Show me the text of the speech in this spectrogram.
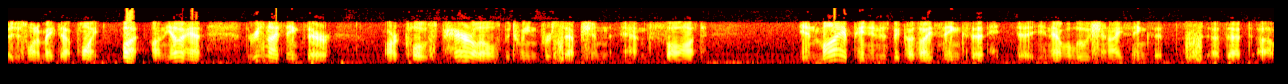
I just want to make that point. But on the other hand, the reason I think there are close parallels between perception and thought, in my opinion, is because I think that uh, in evolution, I think that uh, that uh,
